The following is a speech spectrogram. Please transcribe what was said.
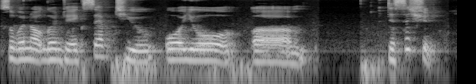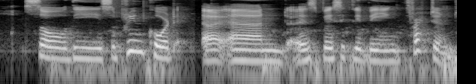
So we're not going to accept you or your um, decision. So the Supreme Court uh, and is basically being threatened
